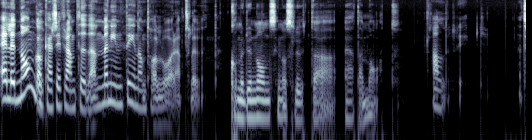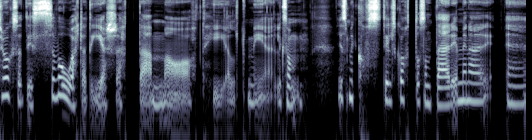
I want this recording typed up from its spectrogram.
Eller någon gång kanske i framtiden, men inte inom 12 år, absolut. Kommer du någonsin att sluta äta mat? Aldrig. Jag tror också att det är svårt att ersätta mat helt med, liksom, just med kosttillskott och sånt där. Jag menar, eh,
